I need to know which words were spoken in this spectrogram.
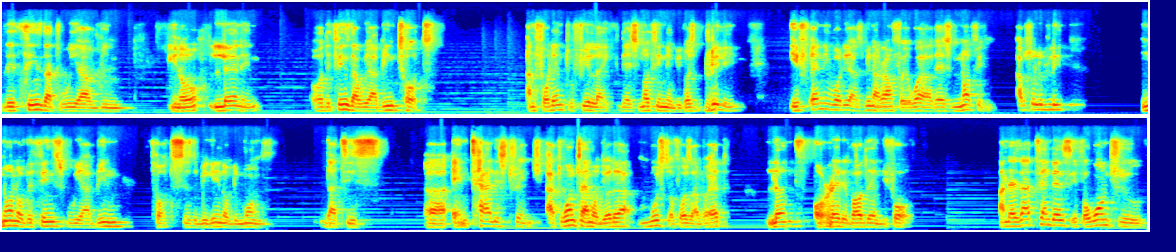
the things that we have been, you know, learning or the things that we are being taught, and for them to feel like there's nothing new. Because really, if anybody has been around for a while, there's nothing, absolutely none of the things we are being taught since the beginning of the month that is uh, entirely strange. At one time or the other, most of us have heard, learned, or read about them before. And there's that tendency for one to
